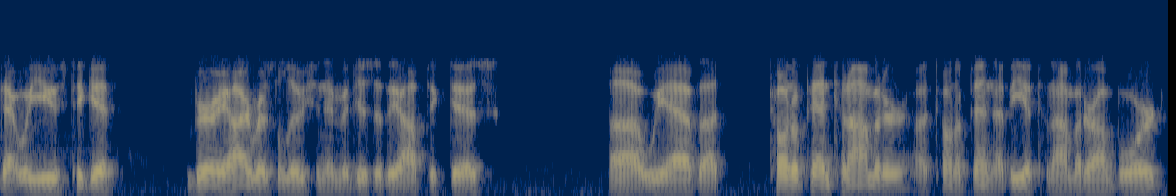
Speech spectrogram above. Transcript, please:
that we use to get very high resolution images of the optic disc. Uh, we have a tonopen tonometer, a tonopen Avia tonometer on board.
